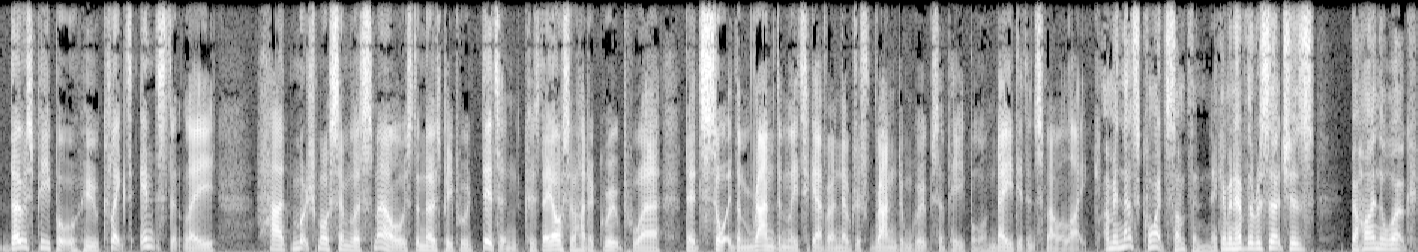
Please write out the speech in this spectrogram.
those people who clicked instantly had much more similar smells than those people who didn't, because they also had a group where they'd sorted them randomly together and they were just random groups of people and they didn't smell alike. I mean, that's quite something, Nick. I mean, have the researchers behind the work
